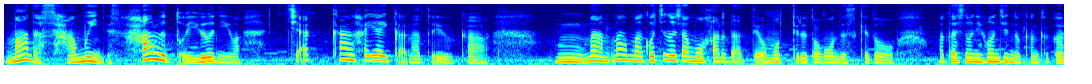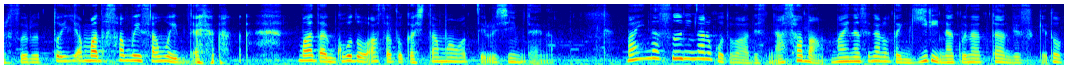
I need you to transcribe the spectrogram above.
まだ寒いんです。春というには若干早いかなというか、うん、まあまあまあこっちの人はもう春だって思ってると思うんですけど私の日本人の感覚からするといやまだ寒い寒いみたいな。まだ5度朝とか下回ってるしみたいな。マイナスになることはですね朝晩マイナスになることはギリなくなったんですけど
